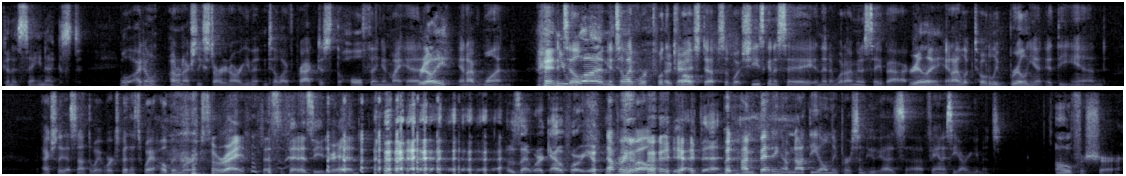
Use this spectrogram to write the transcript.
going to say next. Well, I don't, I don't actually start an argument until I've practiced the whole thing in my head. Really? And I've won. And you until, won. Until I've worked with the Okay. 12 steps of what she's going to say and then what I'm going to say back. Really? And I look totally brilliant at the end. Actually, that's not the way it works, but that's the way I hope it works. right. That's the fantasy in your head. How does that work out for you? Not very well. yeah, I bet. But I'm betting I'm not the only person who has uh, fantasy arguments. oh, for sure,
